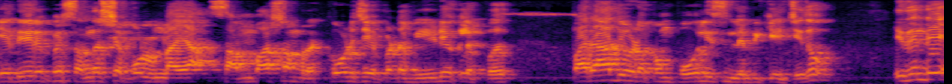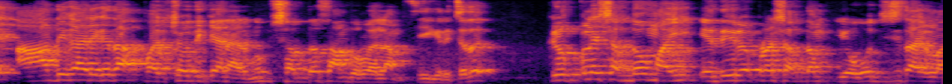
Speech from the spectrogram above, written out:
യെദ്യൂരപ്പയെ സന്ദർശിച്ചപ്പോൾ ഉണ്ടായ സംഭാഷണം റെക്കോർഡ് ചെയ്യപ്പെട്ട വീഡിയോ ക്ലിപ്പ് പരാതിയോടൊപ്പം പോലീസിന് ലഭിക്കുകയും ചെയ്തു. ഇതിന്റെ ആധികാരികത പരിശോധിക്കാനായിരുന്നു ശബ്ദ സാമ്പിളുകളെല്ലാം സ്വീകരിച്ചത്. ക്ലിപ്പിലെ ശബ്ദവുമായി യെദ്യൂരപ്പയുടെ ശബ്ദം യോജിച്ചതായുള്ള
